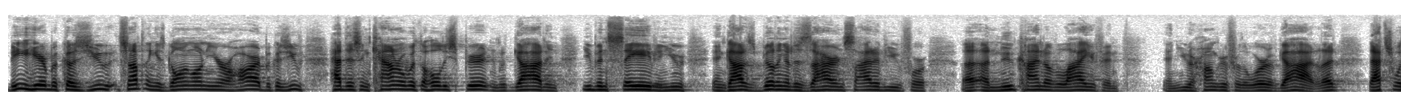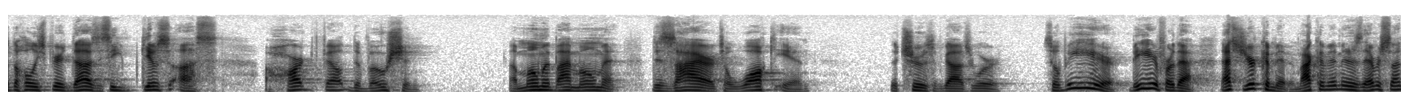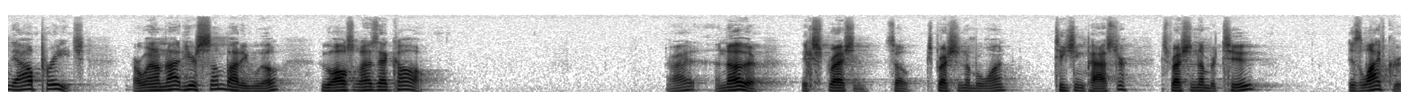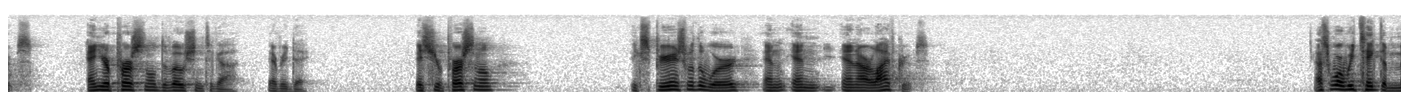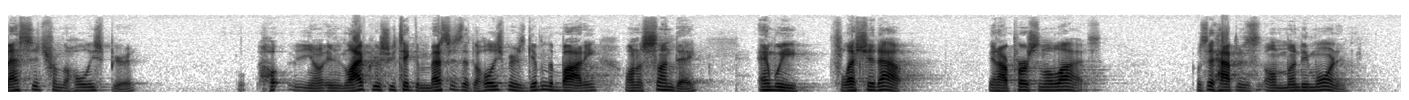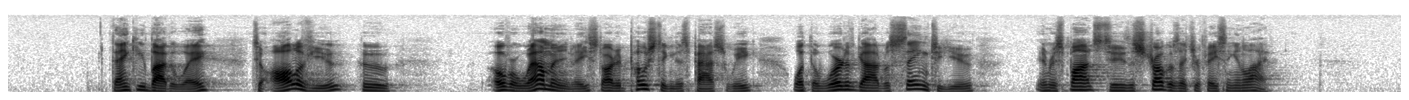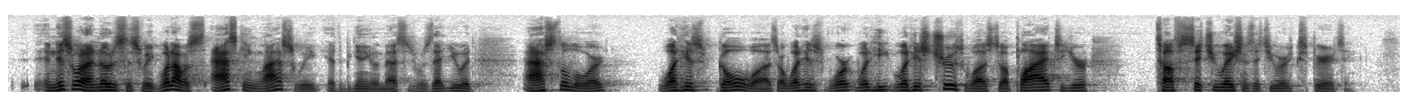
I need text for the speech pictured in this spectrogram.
Be here because you something is going on in your heart because you've had this encounter with the Holy Spirit and with God and you've been saved and you and God is building a desire inside of you for a, a new kind of life and and you're hungry for the Word of God. Let, that's what the Holy Spirit does is He gives us a heartfelt devotion, a moment by moment desire to walk in the truth of God's Word. So be here. Be here for that. That's your commitment. My commitment is every Sunday I'll preach. Or when I'm not here, somebody will who also has that call. All right? Another expression. So, expression number one, teaching pastor. Expression number two is life groups and your personal devotion to God every day. It's your personal experience with the Word and, and, and our life groups. That's where we take the message from the Holy Spirit. You know, in life groups, we take the message that the Holy Spirit has given the body on a Sunday and we flesh it out in our personal lives. Because it happens on Monday morning. Thank you, by the way, to all of you who overwhelmingly started posting this past week what the Word of God was saying to you in response to the struggles that you're facing in life and this is what I noticed this week. What I was asking last week at the beginning of the message was that you would ask the Lord what his goal was or what his work what he what his truth was to apply to your tough situations that you were experiencing.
